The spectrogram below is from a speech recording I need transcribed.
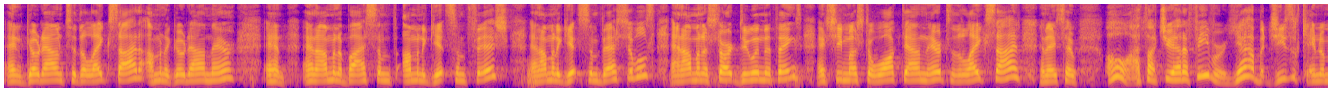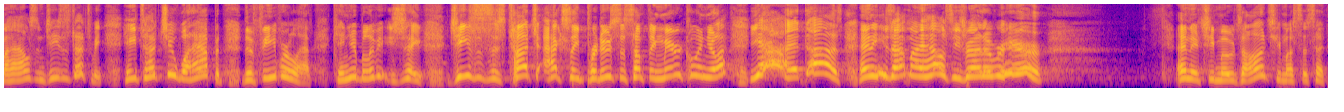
and go down to the lakeside. I'm gonna go down there and, and I'm gonna buy some, I'm gonna get some fish and I'm gonna get some vegetables and I'm gonna start doing the things. And she must have walked down there to the lakeside and they said, Oh, I thought you had a fever. Yeah, but Jesus came to my house and Jesus touched me. He touched you? What happened? The fever left. Can you believe it? You say, Jesus' touch actually produces something miracle in your life? Yeah, it does. And he's at my house, he's right over here. And then she moves on. She must have said,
